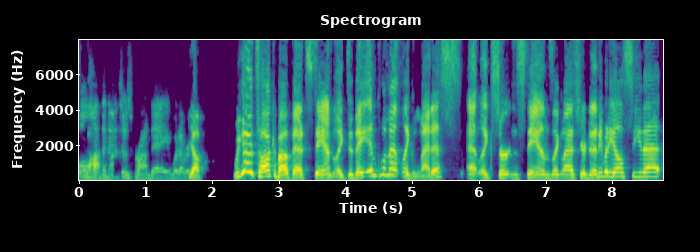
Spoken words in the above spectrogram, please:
full on the nachos grande, whatever. Yep. We got to talk about that stand. Like, did they implement like lettuce at like certain stands like last year? Did anybody else see that?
